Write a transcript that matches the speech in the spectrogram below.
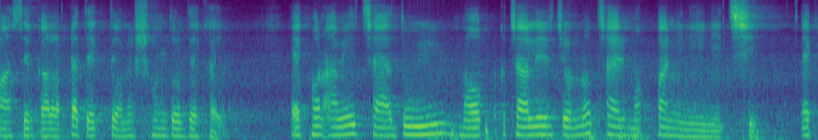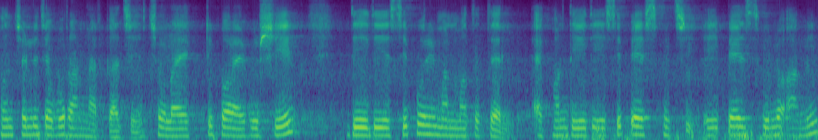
মাছের কালারটা দেখতে অনেক সুন্দর দেখায়। এখন আমি চা দুই মগ চালের জন্য চার মগ পানি নিয়ে নিচ্ছি। এখন চলে যাব রান্নার কাজে। চোলায় একটি কড়াই বসিয়ে দিয়ে দিয়েছি পরিমাণ মতো তেল। এখন দিয়ে দিয়েছি পেঁয়াজ কুচি। এই পেঁয়াজগুলো আমি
